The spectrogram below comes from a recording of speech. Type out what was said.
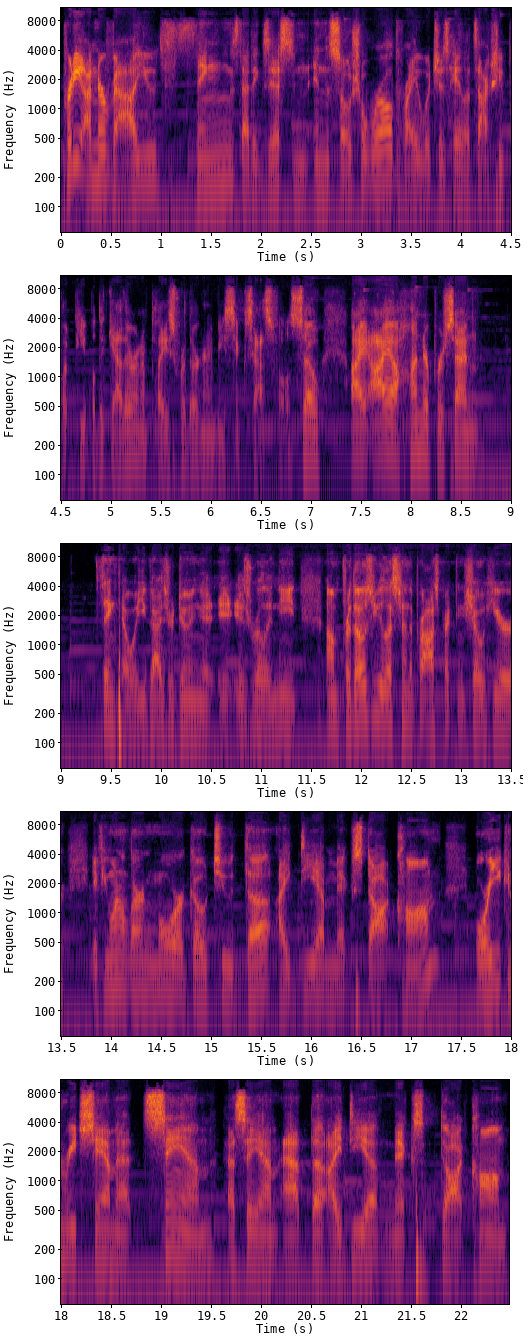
pretty undervalued things that exist in, in the social world, right? Which is, hey, let's actually put people together in a place where they're going to be successful. So I, I 100% think that what you guys are doing is really neat. Um, for those of you listening to the prospecting show here, if you want to learn more, go to theideamix.com or you can reach Sam at sam, S-A-M, at theideamix.com.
